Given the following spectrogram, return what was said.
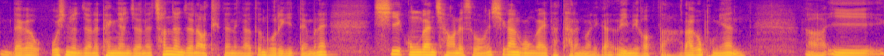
내가 50년 전에 100년 전에 1000년 전에 어떻게 되는가도 모르기 때문에 시 공간 차원에서 보면 시간 공간이 다 다른 거니까 의미가 없다라고 보면 어, 이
